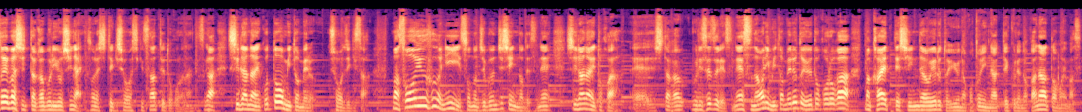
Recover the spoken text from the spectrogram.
例えば知ったかぶりをしないそれ知的正直さっていうところなんですが知らないことを認める正直さ、まあ、そういうふうにその自分自身のですね知らないとかえー、下振りせずですね素直に認めるというところが、まあ、かえって信頼を得るというようなことになってくるのかなと思います。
